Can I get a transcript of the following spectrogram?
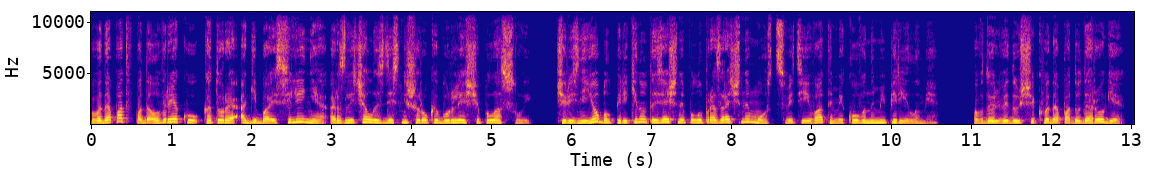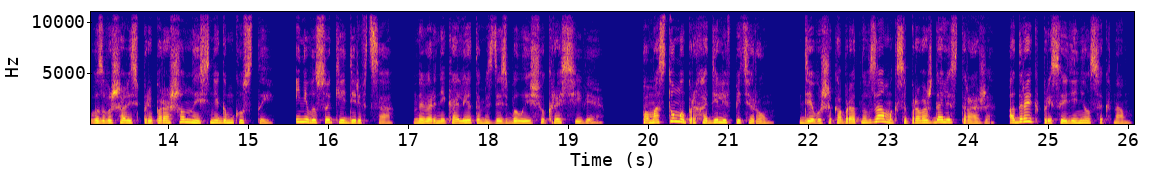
Водопад впадал в реку, которая, огибая селение, различалась здесь неширокой бурлящей полосой. Через нее был перекинут изящный полупрозрачный мост с витиеватыми коваными перилами. Вдоль ведущей к водопаду дороги возвышались припорошенные снегом кусты и невысокие деревца. Наверняка летом здесь было еще красивее. По мосту мы проходили в пятером. Девушек обратно в замок сопровождали стражи, а Дрейк присоединился к нам.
